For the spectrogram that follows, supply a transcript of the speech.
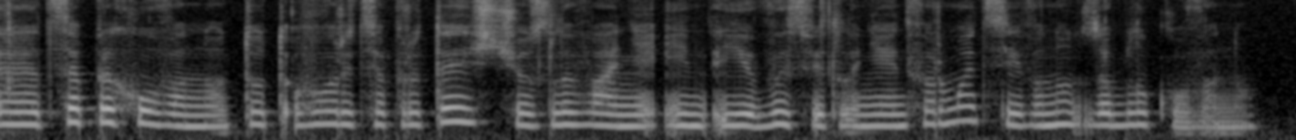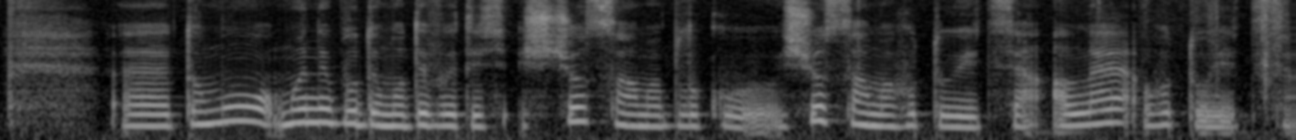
Е, Це приховано. Тут говориться про те, що зливання і- висвітлення інформації воно заблоковано. Е, Тому ми не будемо дивитись, що саме блокує, що саме готується, але готується.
